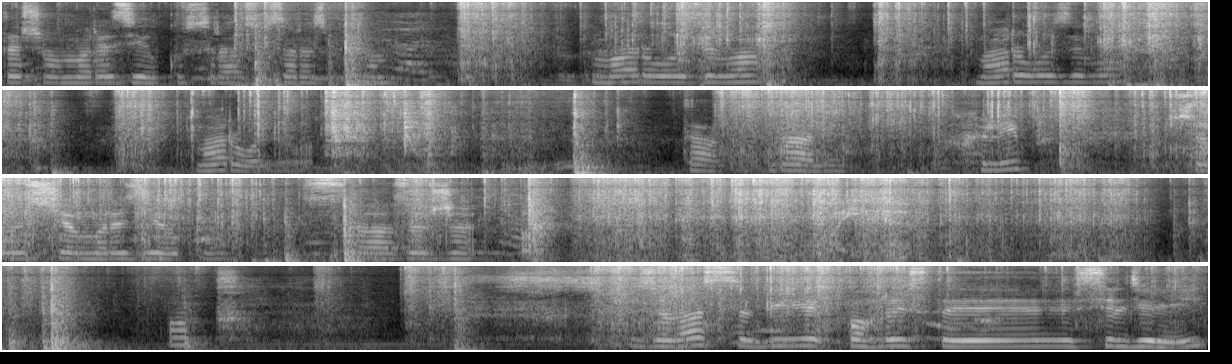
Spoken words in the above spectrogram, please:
те, що в морозилку сразу. Зараз беремо морозиво. Морозиво. Морозиво. Так, далі. Хліб. Ще ще в морозилку. Сразу же. Оп. Взяла собі погризти сельдерей.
